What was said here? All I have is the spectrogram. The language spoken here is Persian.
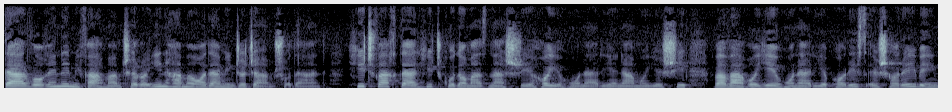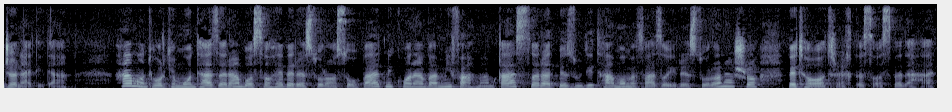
در واقع نمی‌فهمم چرا این همه آدم اینجا جمع شدهاند. هیچ وقت در هیچ کدام از نشریه های هنری نمایشی و وقایع هنری پاریس اشاره به اینجا ندیدم. همانطور که منتظرم با صاحب رستوران صحبت می کنم و می‌فهمم قصد دارد به زودی تمام فضای رستورانش را به تئاتر اختصاص بدهد.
